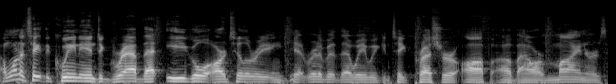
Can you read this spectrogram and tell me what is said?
I want to take the queen in to grab that eagle artillery and get rid of it. That way we can take pressure off of our miners.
